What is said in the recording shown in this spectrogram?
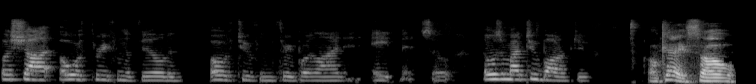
but shot 0 of 3 from the field and 0 of 2 from the three point line in eight minutes. So those are my two bottom two. Okay, so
